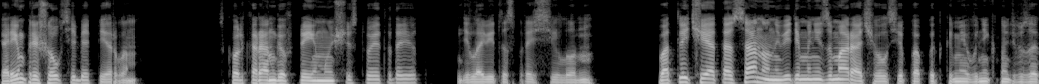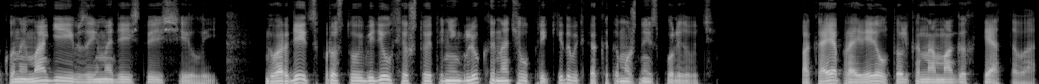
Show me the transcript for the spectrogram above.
Карим пришел в себя первым. «Сколько рангов преимущества это дает?» — деловито спросил он. В отличие от Асан, он, видимо, не заморачивался попытками вникнуть в законы магии и взаимодействия с силой. Гвардейц просто убедился, что это не глюк, и начал прикидывать, как это можно использовать. «Пока я проверил только на магах пятого»,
